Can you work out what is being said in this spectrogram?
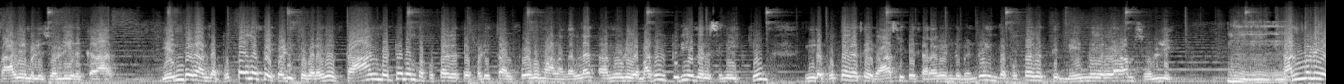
சாலிமொழி சொல்லி இருக்கிறார் என்கிற அந்த புத்தகத்தை படித்த பிறகு தான் மட்டும் அந்த புத்தகத்தை படித்தால் போதுமானதல்ல. தன்னுடைய மகள் பிரியதரிசினிக்கும் இந்த புத்தகத்தை வாசித்து தர வேண்டும் என்று இந்த புத்தகத்தின் மேன்மையெல்லாம் சொல்லி. தன்னுடைய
